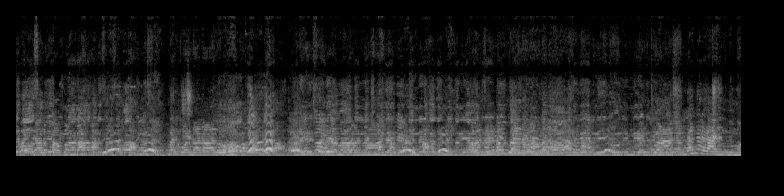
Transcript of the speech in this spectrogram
పాదాల మరి వందనాలు అందంగా రాయింది మా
